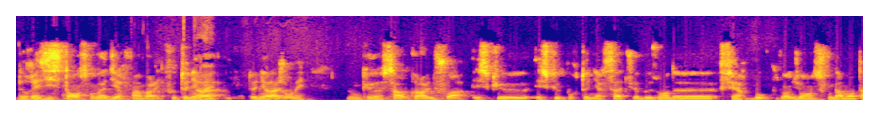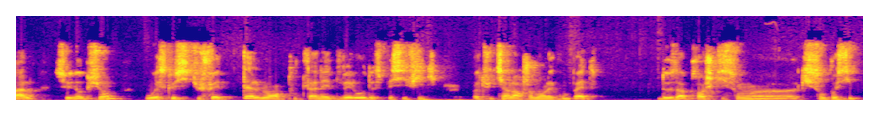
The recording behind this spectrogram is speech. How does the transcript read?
de résistance, on va dire. Enfin, voilà, il faut tenir, la, tenir la journée. Donc, euh, ça, encore une fois, est-ce que, est-ce que pour tenir ça, tu as besoin de faire beaucoup d'endurance fondamentale? C'est une option. Ou est-ce que si tu fais tellement toute l'année de vélo de spécifique, bah, tu tiens largement les compètes? Deux approches qui sont, euh, qui sont possibles.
